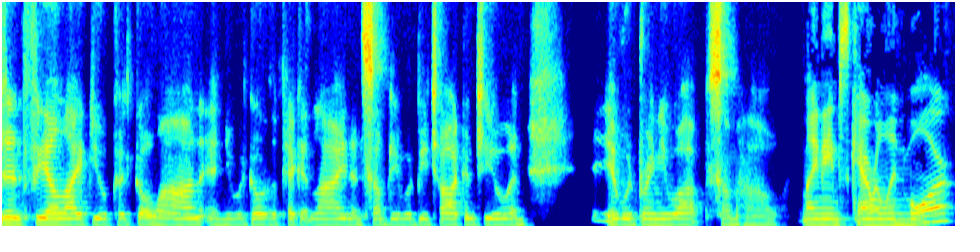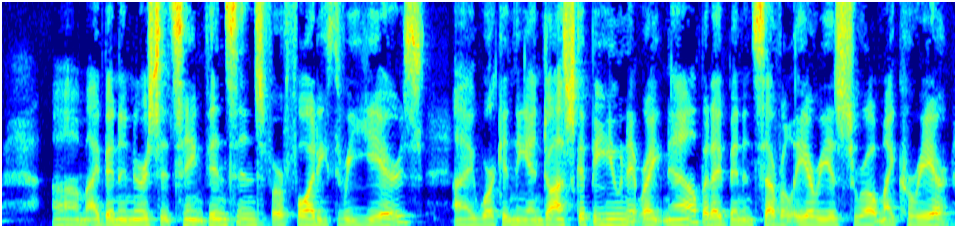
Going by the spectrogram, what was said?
didn't feel like you could go on and you would go to the picket line and somebody would be talking to you and it would bring you up somehow My name's Carolyn Moore. Um, I've been a nurse at St. Vincent's for 43 years. I work in the endoscopy unit right now, but I've been in several areas throughout my career.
